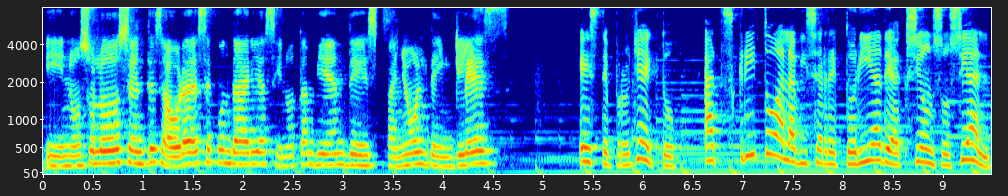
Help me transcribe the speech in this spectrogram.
y no solo docentes ahora de secundaria, sino también de español, de inglés. Este proyecto, adscrito a la Vicerrectoría de Acción Social,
